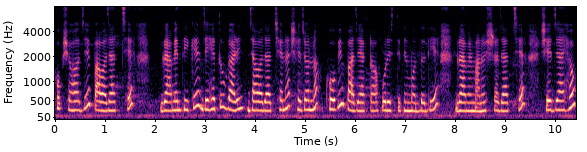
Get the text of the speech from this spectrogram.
খুব সহজে পাওয়া যাচ্ছে। গ্রামের দিকে যেহেতু গাড়ি যাওয়া যাচ্ছে না, সেজন্য খুবই বাজে একটা পরিস্থিতির মধ্য দিয়ে গ্রামের মানুষরা যাচ্ছে। সে যাই হোক,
